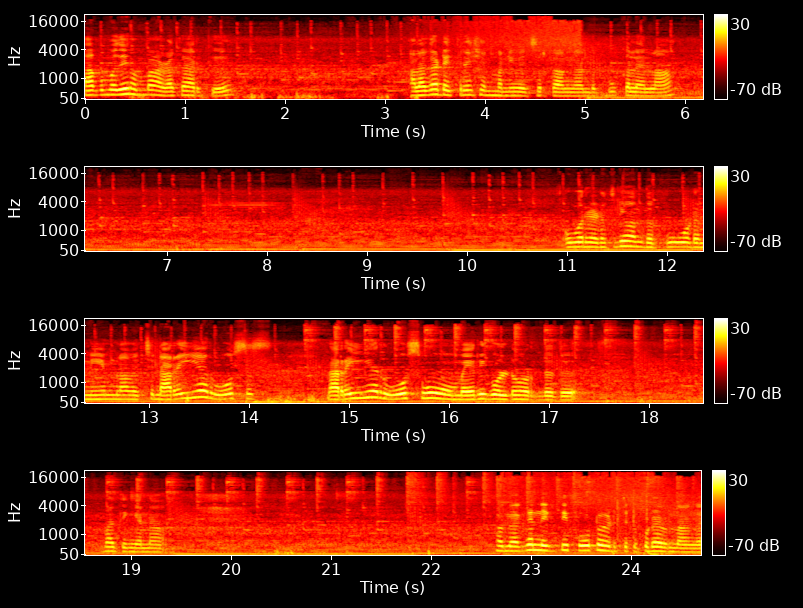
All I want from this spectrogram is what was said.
பார்க்கும்போதே ரொம்ப அழகாக இருக்குது அழகாக டெக்கரேஷன் பண்ணி வச்சுருக்காங்க அந்த பூக்கள் எல்லாம். ஒவ்வொரு இடத்துலையும் அந்த பூவோட நேம்லாம் வச்சு நிறைய ரோஸஸ் நிறைய ரோஸும் மேரிகோல்டும் இருந்தது. பார்த்திங்கன்னா அங்கங்கே நிறுத்தி ஃபோட்டோ எடுத்துகிட்டு கூட இருந்தாங்க.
